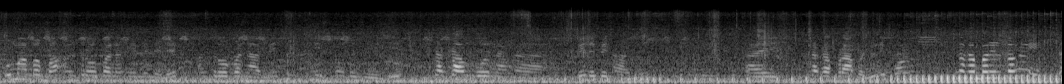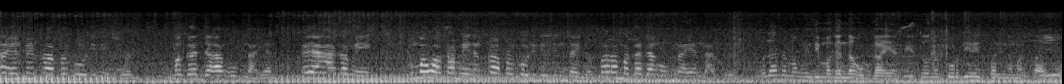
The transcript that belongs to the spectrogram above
Bumababa ang tropa ng MNLF, ang tropa namin, mismo sa city, sa kampo ng ah, Philippine Army, ay naka-proper uniform. Nakabaril pa nga eh, dahil may proper coordination. Maganda ang ugnayan. Kaya nga kami, gumawa kami ng proper coordination sa inyo para maganda ang ugnayan natin. Wala namang hindi magandang ugnayan dito. Nag-coordinate pa rin naman tayo.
